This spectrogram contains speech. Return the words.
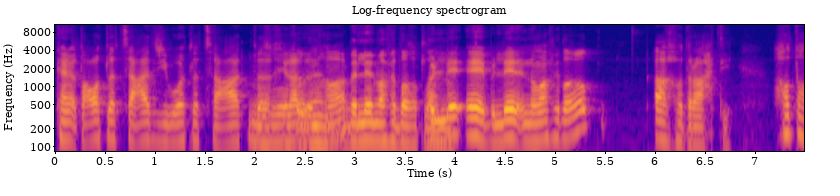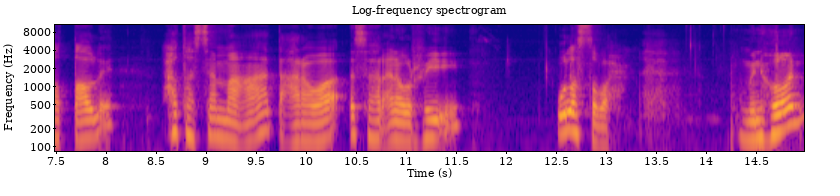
كانوا يقطعوها ثلاث ساعات يجيبوها ثلاث ساعات مزبوط. خلال النهار بالليل ما في ضغط لأنه. بالليل إيه بالليل إنه ما في ضغط آخذ راحتي حط هالطاوله حط هالسماعات على رواق أسهر أنا ورفيقي وللصبح من هون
